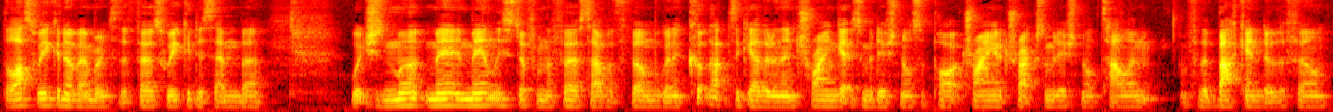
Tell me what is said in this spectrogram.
the last week of November into the first week of December, which is ma- mainly stuff from the first half of the film. We're going to cut that together and then try and get some additional support, try and attract some additional talent for the back end of the film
